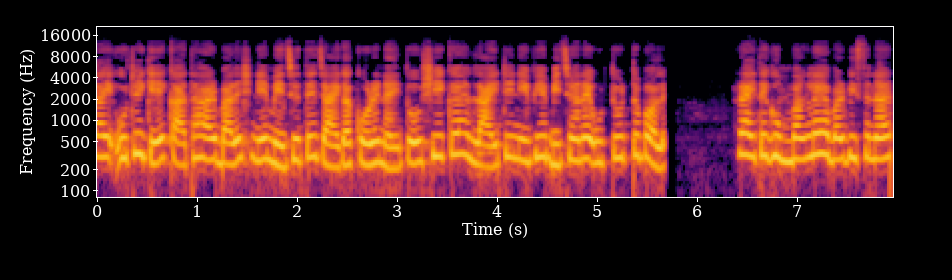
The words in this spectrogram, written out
তাই উঠে গিয়ে কাঁথা আর বালিশ নিয়ে মেঝেতে জায়গা করে নেয়। তৌশিক লাইটে নিভিয়ে বিছানায় উঠতে উঠতে বলে, রাইতে ঘুম বাংলায় আবার বিছানার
